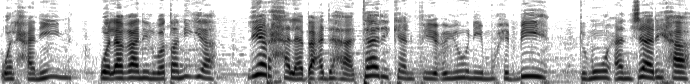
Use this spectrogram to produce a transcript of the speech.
والحنين والأغاني الوطنية ليرحل بعدها تاركا في عيون محبيه دموعا جارحة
